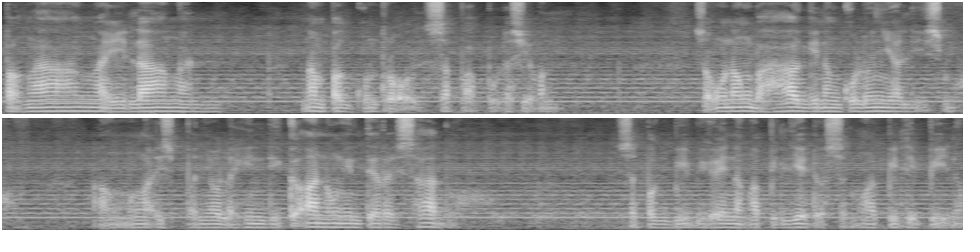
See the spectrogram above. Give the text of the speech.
pangangailangan ng pagkontrol sa populasyon. Sa unang bahagi ng kolonyalismo, ang mga Espanyol ay hindi kaanong interesado sa pagbibigay ng apelyido sa mga Pilipino.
